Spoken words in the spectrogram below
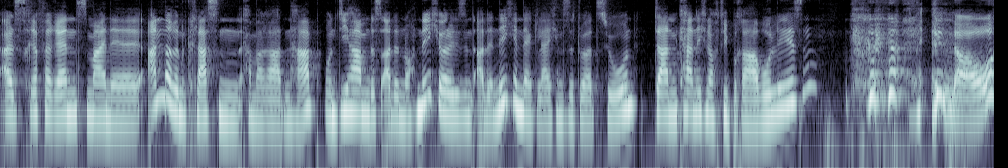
als Referenz meine anderen Klassenkameraden habe und die haben das alle noch nicht oder die sind alle nicht in der gleichen Situation, dann kann ich noch die Bravo lesen. Genau.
